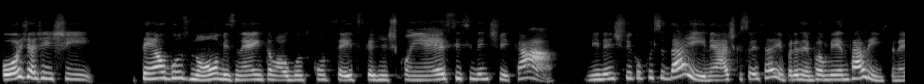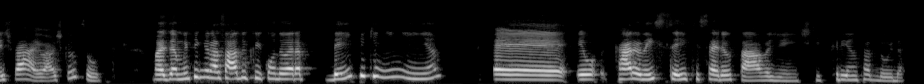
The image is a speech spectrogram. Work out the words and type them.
hoje a gente tem alguns nomes, né? Então, alguns conceitos que a gente conhece e se identifica. Ah, me identifico com isso daí, né? Acho que sou isso aí. Por exemplo, ambientalista, né? Tipo, ah, eu acho que eu sou. Mas é muito engraçado que quando eu era bem pequenininha, é, eu, cara, eu nem sei que série eu tava, gente. Que criança doida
